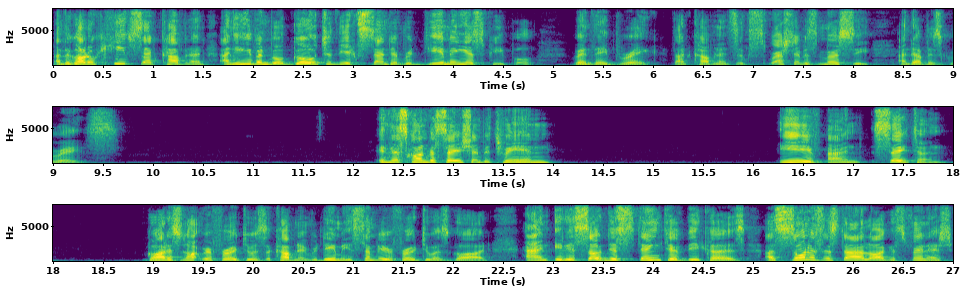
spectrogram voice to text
and the God who keeps that covenant and even will go to the extent of redeeming his people when they break that covenant. It's an expression of his mercy and of his grace. In this conversation between Eve and Satan, God is not referred to as the covenant redeemer, he's simply referred to as God. And it is so distinctive because as soon as this dialogue is finished,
